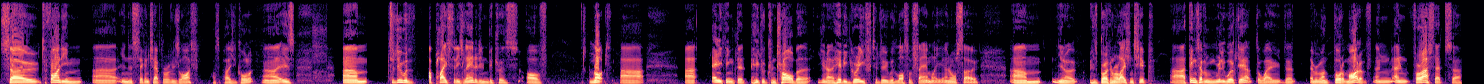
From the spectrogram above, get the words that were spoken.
so to find him uh, in the second chapter of his life, I suppose you'd call it, uh, is um, to do with a place that he's landed in because of not uh, uh, anything that he could control, but you know, heavy grief to do with loss of family and also, um, you know, his broken relationship. Uh, things haven't really worked out the way that everyone thought it might have, and and for us, that's uh,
